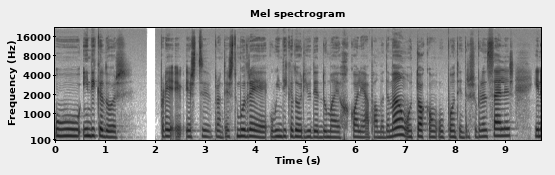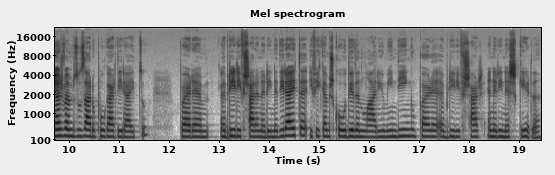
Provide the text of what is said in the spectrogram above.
O indicador este, pronto, este mudra é o indicador e o dedo do meio recolhem à palma da mão ou tocam o ponto entre as sobrancelhas e nós vamos usar o pulgar direito para abrir e fechar a narina direita e ficamos com o dedo anelar e o mindinho para abrir e fechar a narina esquerda.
